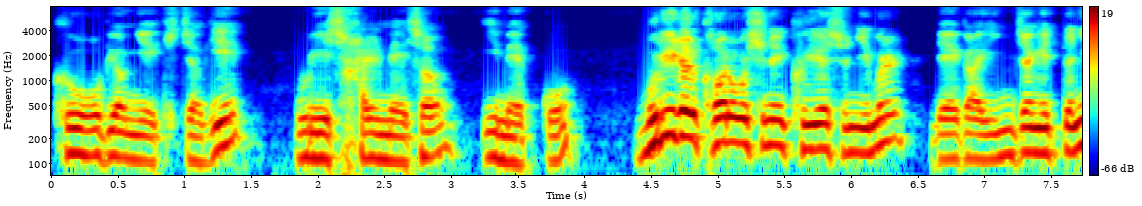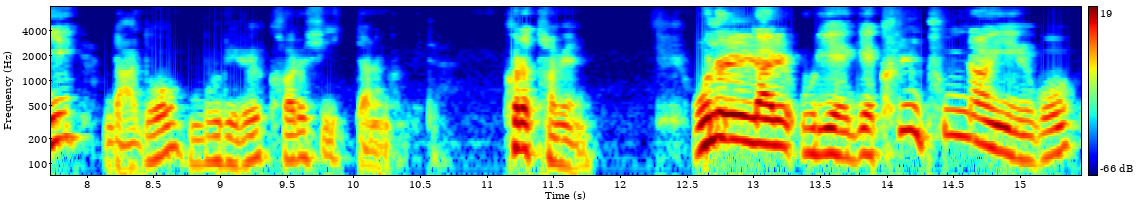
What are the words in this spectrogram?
그 오병이의 기적이 우리 삶에서 임했고 무리를 걸어오시는 그 예수님을 내가 인정했더니 나도 무리를 걸을 수 있다는 겁니다. 그렇다면 오늘날 우리에게 큰 풍랑이 일고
